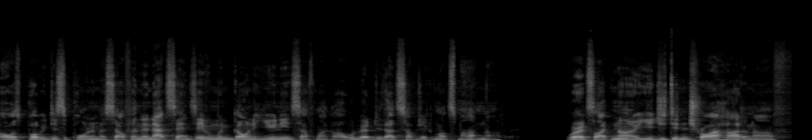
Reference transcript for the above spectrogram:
I was probably disappointed in myself. And in that sense, even when going to uni and stuff, I'm like, oh, I wouldn't be able to do that subject. I'm not smart enough. Where it's like, no, you just didn't try hard enough.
